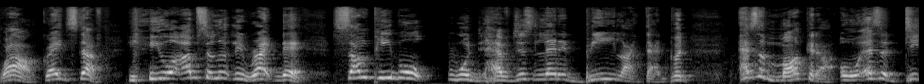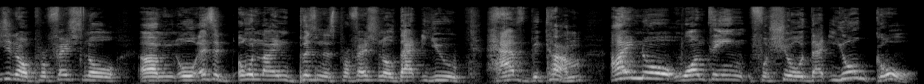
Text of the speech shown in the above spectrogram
Wow, great stuff. You are absolutely right there. Some people would have just let it be like that, but as a marketer or as a digital professional um, or as an online business professional that you have become, I know one thing for sure that your goal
